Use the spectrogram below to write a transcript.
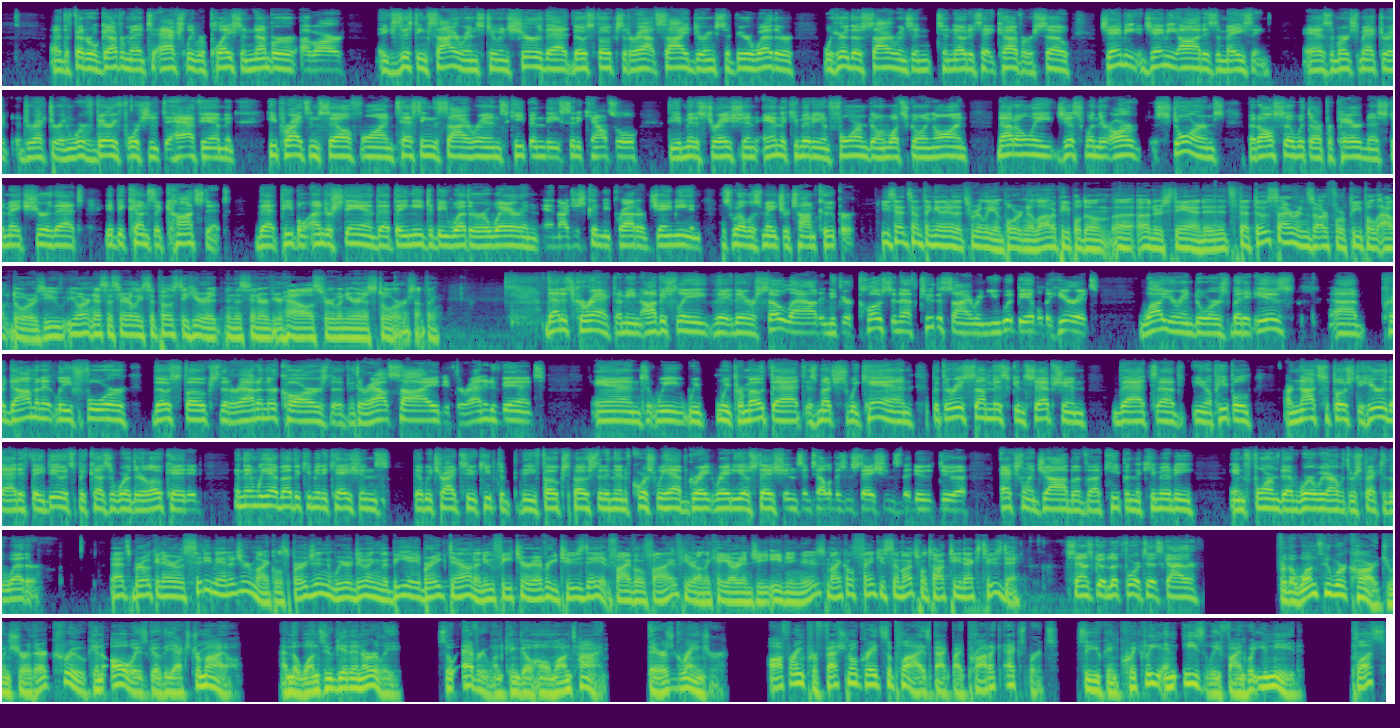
and the federal government to actually replace a number of our existing sirens to ensure that those folks that are outside during severe weather will hear those sirens and to know to take cover. So Jamie Jamie Ott is amazing as emergency director, and we're very fortunate to have him. And he prides himself on testing the sirens, keeping the city council, the administration, and the committee informed on what's going on, not only just when there are storms, but also with our preparedness to make sure that it becomes a constant that people understand that they need to be weather aware. And, and I just couldn't be prouder of Jamie and as well as Major Tom Cooper. He said something in there that's really important. A lot of people don't uh, understand, and it's that those sirens are for people outdoors. You you aren't necessarily supposed to hear it in the center of your house or when you're in a store or something. That is correct. I mean, obviously they they are so loud, and if you're close enough to the siren, you would be able to hear it while you're indoors. But it is uh, predominantly for those folks that are out in their cars, if they're outside, if they're at an event, and we we we promote that as much as we can. But there is some misconception that uh, you know people are not supposed to hear that. If they do, it's because of where they're located. And then we have other communications that we try to keep the, the folks posted. And then, of course, we have great radio stations and television stations that do do an excellent job of uh, keeping the community informed of where we are with respect to the weather. That's Broken Arrow City Manager Michael Spurgeon. We're doing the BA Breakdown, a new feature every Tuesday at 5.05 here on the KRMG Evening News. Michael, thank you so much. We'll talk to you next Tuesday. Sounds good. Look forward to it, Skylar. For the ones who work hard to ensure their crew can always go the extra mile, and the ones who get in early so everyone can go home on time, there's Grainger, offering professional-grade supplies backed by product experts so you can quickly and easily find what you need. Plus,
